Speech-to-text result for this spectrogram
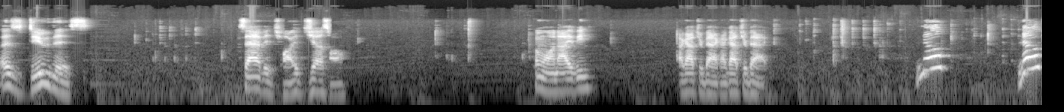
Let's do this. Savage. I just. Come on, Ivy. I got your back. I got your back. Nope. Nope.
